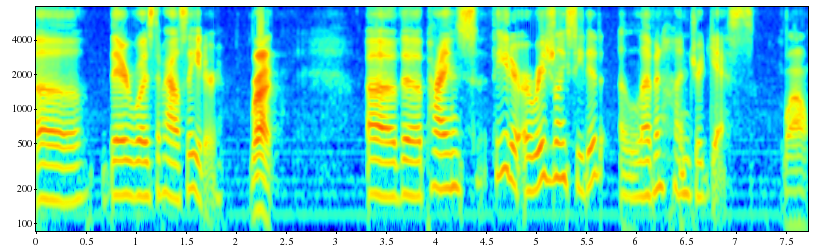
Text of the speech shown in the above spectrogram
uh, there was the Palace Theater. Right. Uh, the Pines Theater originally seated 1,100 guests, Wow.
